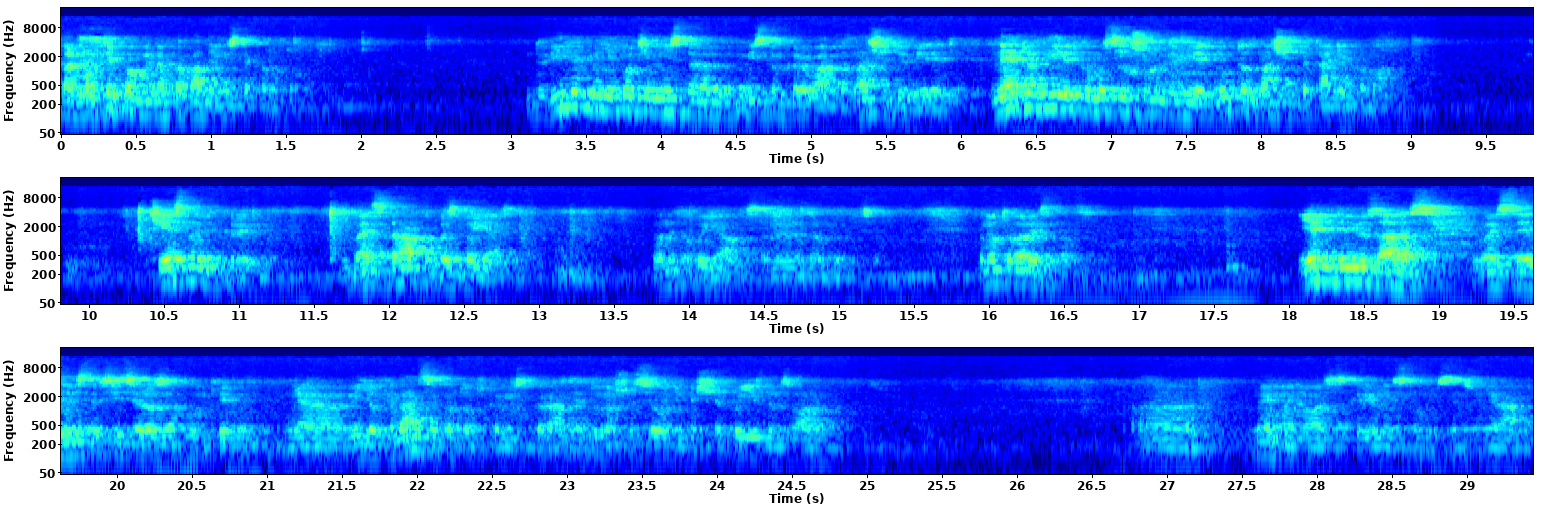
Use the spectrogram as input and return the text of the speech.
Перемогти повинна громада міста Коротов. Довірять мені потім місто, містом керувати, значить довірять. Не довірять комусь іншому довірять, ну то значить питання громади. Чесно відкрито, без страху, без боязні. Вони побоялися, вони не зробили цього. Тому товариство. Я віддаю зараз весь цей лист і всі ці розрахунки е, відділ фінансів Контовської міської ради. Я думаю, що сьогодні ми ще поїздимо з вами. Е, Ну, я маю на увазі з керівництвом, з інженерами,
